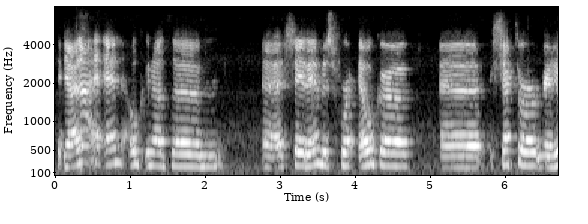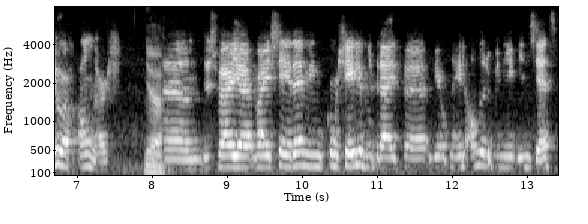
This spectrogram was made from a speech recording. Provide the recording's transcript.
ja nou, en, en ook inderdaad, um, uh, CRM is voor elke uh, sector weer heel erg anders. Ja. Um, dus waar je, waar je CRM in commerciële bedrijven weer op een hele andere manier inzet,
